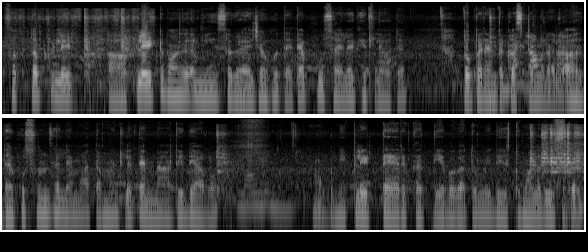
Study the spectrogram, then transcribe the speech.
फक्त प्लेट प्लेट मग मी सगळ्या ज्या होत्या त्या पुसायला घेतल्या होत्या. तोपर्यंत कस्टमरला अर्ध्या पुसून झाल्या. मग आता म्हटलं त्यांना आधी द्यावं. मग मी प्लेट तयार करते बघा तुम्ही दिस तुम्हाला दिसतं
